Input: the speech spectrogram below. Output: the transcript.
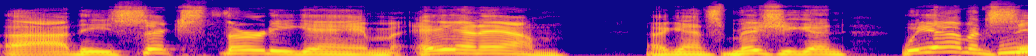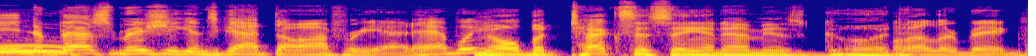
Uh, the six thirty game, A and M against Michigan. We haven't seen the best Michigan's got to offer yet, have we? No, but Texas A&M is good. Well, they're big.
